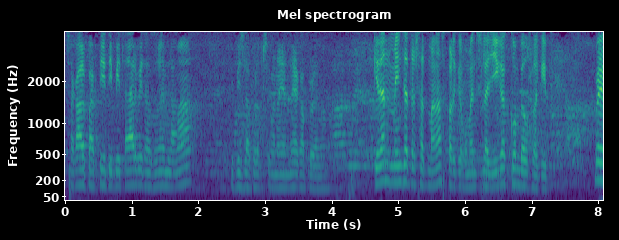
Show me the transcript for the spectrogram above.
s'acaba el partit i pita l'àrbit, ens donem la mà i fins la pròxima no hi, ha, no hi ha cap problema. Queden menys de 3 setmanes perquè comenci la Lliga. Com veus l'equip? Bé,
